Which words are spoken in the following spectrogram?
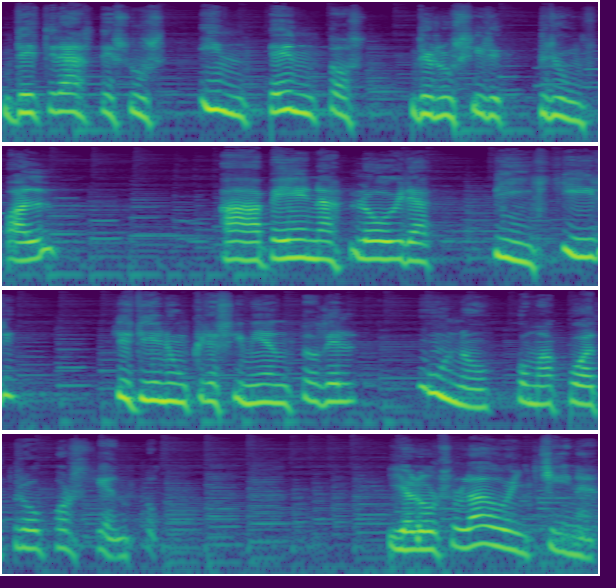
detrás de sus intentos de lucir triunfal, apenas logra fingir que tiene un crecimiento del 1,4%. Y al otro lado, en China,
